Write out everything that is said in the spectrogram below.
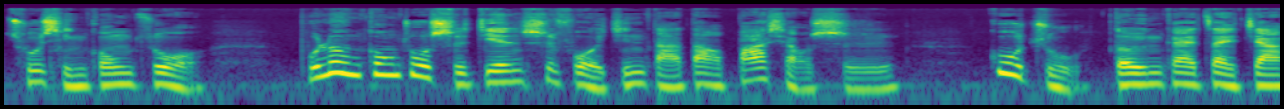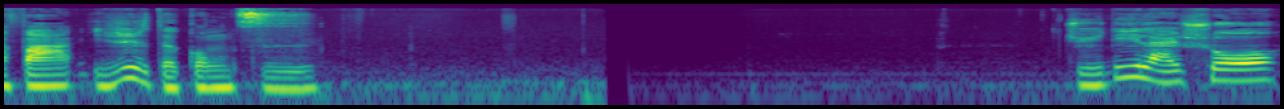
出勤工作，不论工作时间是否已经达到八小时，雇主都应该再加发一日的工资。举例来说，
